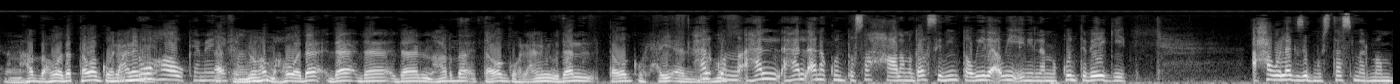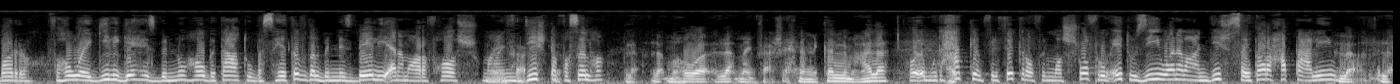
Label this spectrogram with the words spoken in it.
إحنا النهارده هو ده التوجه العالمي النوها وكمان يا آه، فندم ال know-how ما هو ده ده ده ده النهارده التوجه العالمي وده التوجه الحقيقة هل كن هل هل أنا كنت صح على مدار سنين طويلة قوي إني لما كنت باجي أحاول أجذب مستثمر من بره فهو يجي لي جاهز بال know-how بتاعته بس هي تفضل بالنسبة لي أنا ما أعرفهاش ما. عنديش. تفاصيلها لا لا ما هو لا ما ينفعش إحنا بنتكلم على هو متحكم في الفكرة وفي المشروع from A to Z وأنا ما عنديش سيطرة حتى عليه لا لا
